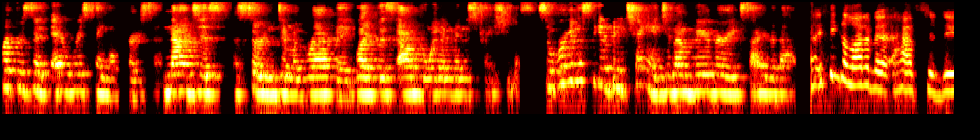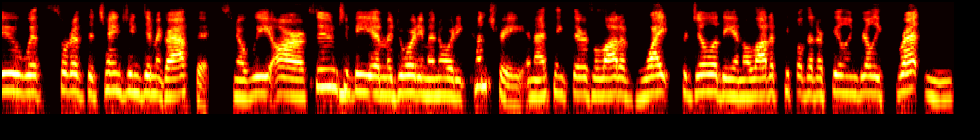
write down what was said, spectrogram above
represent every single person, not just a certain demographic like this outgoing administration is. So we're going to see a big change, and I'm very, very excited about it. I think a lot of it has to do with sort of the changing demographics. You know, we are soon to be a majority minority country, and I think there's a lot of white fragility and a lot of people that are feeling really threatened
